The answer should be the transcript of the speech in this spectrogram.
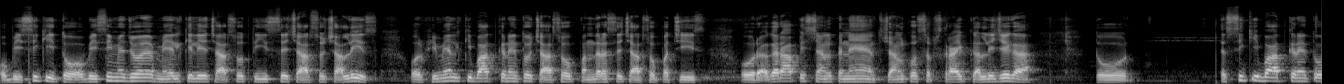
ओबीसी की तो ओबीसी में जो है मेल के लिए 430 से 440 और फीमेल की बात करें तो 415 से 425 और अगर आप इस चैनल पर नए हैं तो चैनल को सब्सक्राइब कर लीजिएगा। तो एससी की बात करें तो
